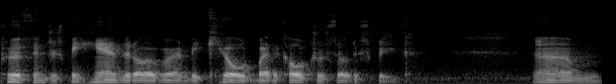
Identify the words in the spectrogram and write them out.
person just be handed over and be killed by the culture, so to speak. Um,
